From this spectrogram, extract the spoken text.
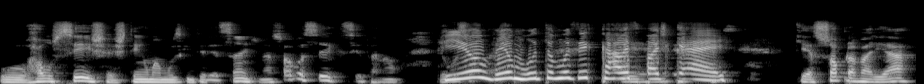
O Raul Seixas tem uma música interessante, não é só você que cita, não. viu, viu? Muito musical é, esse podcast. Que é só para variar,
